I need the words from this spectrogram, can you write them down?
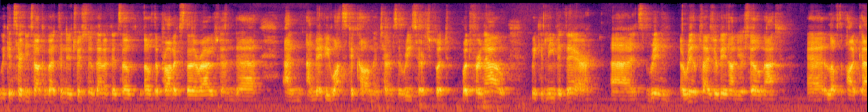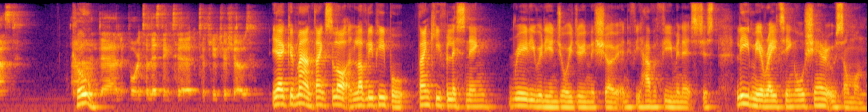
we can certainly talk about the nutritional benefits of, of the products that are out and. Uh, and, and maybe what's to come in terms of research. But but for now, we could leave it there. Uh, it's been a real pleasure being on your show, Matt. Uh, love the podcast. Cool. And uh, look forward to listening to, to future shows. Yeah, good man. Thanks a lot. And lovely people, thank you for listening. Really, really enjoy doing this show. And if you have a few minutes, just leave me a rating or share it with someone.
